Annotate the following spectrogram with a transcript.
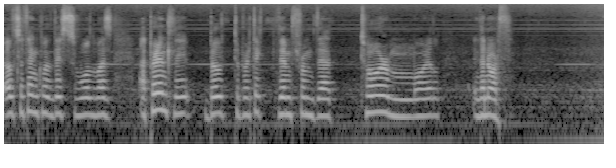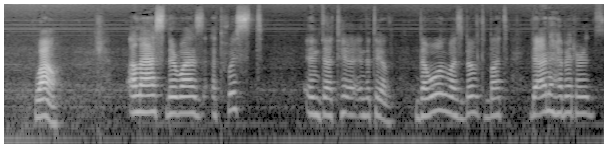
also thankful this wall was apparently built to protect them from the turmoil in the north. Wow. Alas, there was a twist in the, in the tale. The wall was built, but the inhabitants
